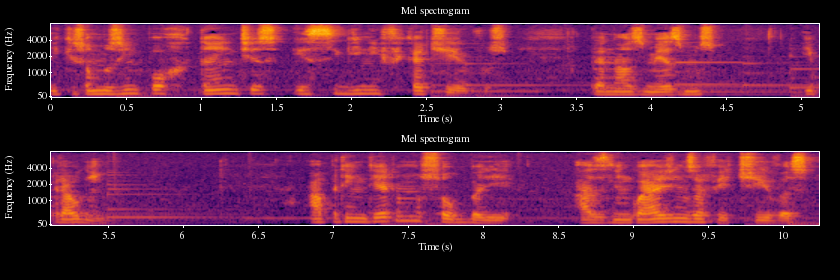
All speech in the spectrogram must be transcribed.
e que somos importantes e significativos para nós mesmos e para alguém. Aprendermos sobre as linguagens afetivas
